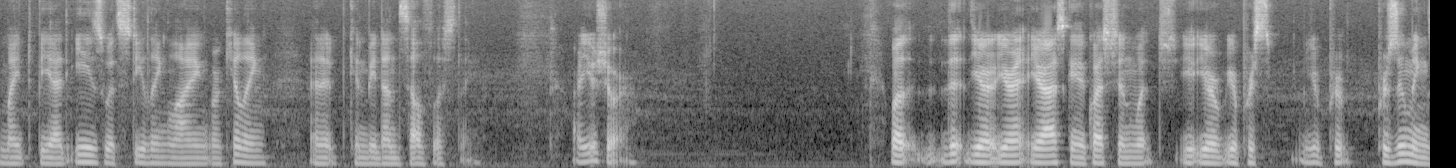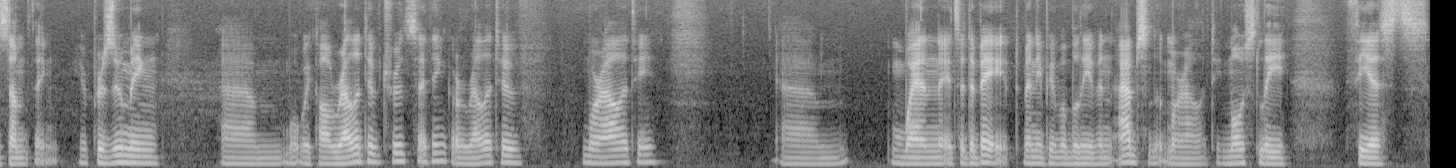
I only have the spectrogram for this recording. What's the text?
might be at ease with stealing, lying, or killing, and it can be done selflessly. Are you sure? Well, you're you're you're asking a question which you're you're pres you're pre presuming something. You're presuming um, what we call relative truths, I think, or relative morality. Um, when it's a debate, many people believe in absolute morality. Mostly theists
